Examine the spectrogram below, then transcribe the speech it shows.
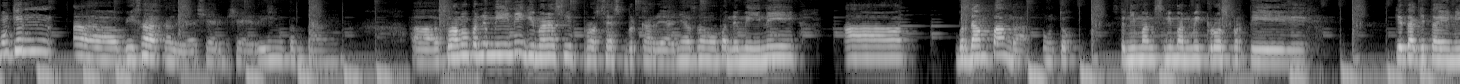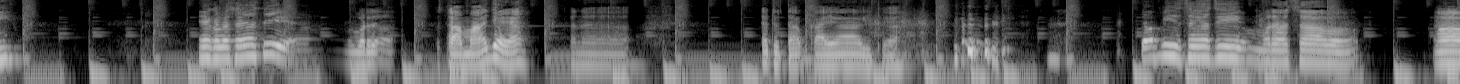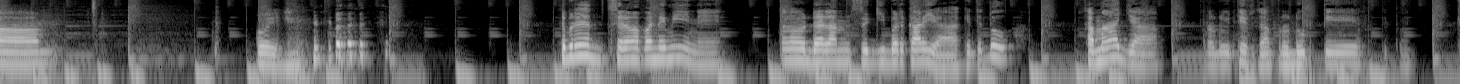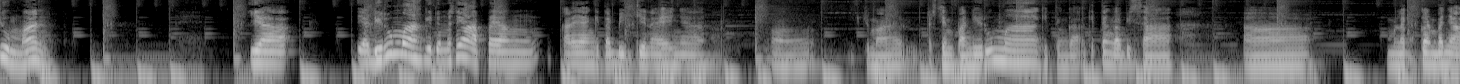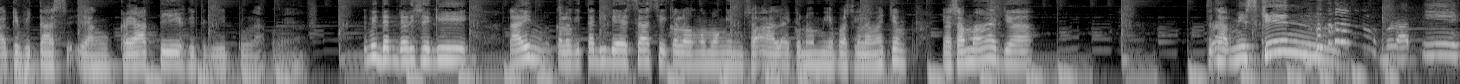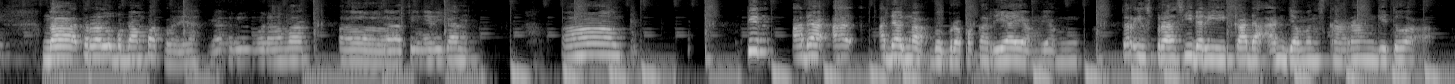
Mungkin uh, bisa kali ya sharing-sharing tentang uh, selama pandemi ini gimana sih proses berkaryanya selama pandemi ini uh, berdampak nggak untuk seniman-seniman mikro seperti kita kita ini? Ya kalau saya sih sama aja ya karena saya tetap kaya gitu ya tapi saya sih merasa um, Woi. sebenarnya selama pandemi ini kalau dalam segi berkarya kita tuh sama aja. Produktif tetap produktif gitu. Cuman ya ya di rumah gitu. Maksudnya apa yang karya yang kita bikin akhirnya uh, cuma tersimpan di rumah gitu. Nggak kita nggak bisa uh, melakukan banyak aktivitas yang kreatif gitu gitulah pokoknya. Tapi dari, dari segi lain kalau kita di desa sih kalau ngomongin soal ekonomi apa segala macam ya sama aja. Tetap miskin. Berarti nggak terlalu berdampak lah ya. Nggak terlalu berdampak. Uh, signifikan uh, mungkin ada ada nggak beberapa karya yang yang terinspirasi dari keadaan zaman sekarang gitu.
